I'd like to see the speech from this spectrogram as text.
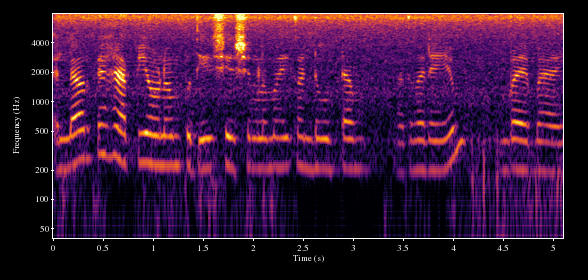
എല്ലാവർക്കും ഹാപ്പി ഓണം. പുതിയ വിശേഷങ്ങളുമായി കണ്ടുമുട്ടാം. അതുവരെയും ബൈ ബൈ.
